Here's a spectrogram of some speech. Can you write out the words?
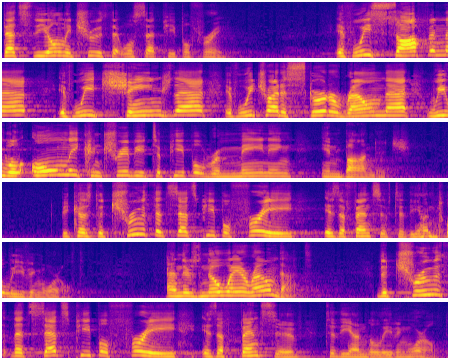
That's the only truth that will set people free. If we soften that, if we change that, if we try to skirt around that, we will only contribute to people remaining in bondage. Because the truth that sets people free is offensive to the unbelieving world. And there's no way around that. The truth that sets people free is offensive to the unbelieving world.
